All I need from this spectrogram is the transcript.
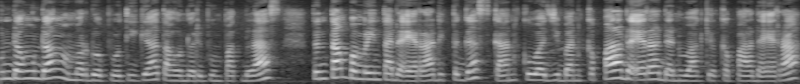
Undang-Undang Nomor 23 Tahun 2014 tentang pemerintah daerah ditegaskan kewajiban kepala daerah dan wakil kepala daerah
